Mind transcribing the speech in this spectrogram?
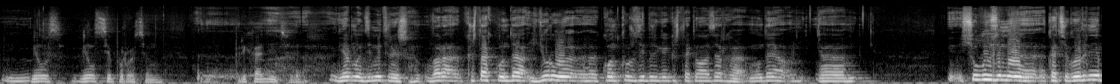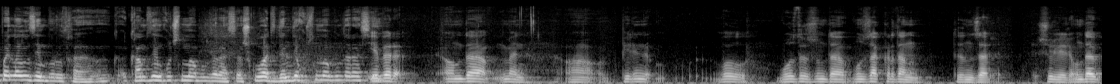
Милости, милости просим. Приходите. Герман Дмитриевич, вара кыштак кунда юру конкурсы бирге кыштак алазарга, мунда шулузыны категорияны байланызен бурутха, камзен хучынма булдарасы, школа дидемде хучынма булдарасы. Ебер онда мен пирин бул возрастында музакырдан тынза шүлеле, онда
